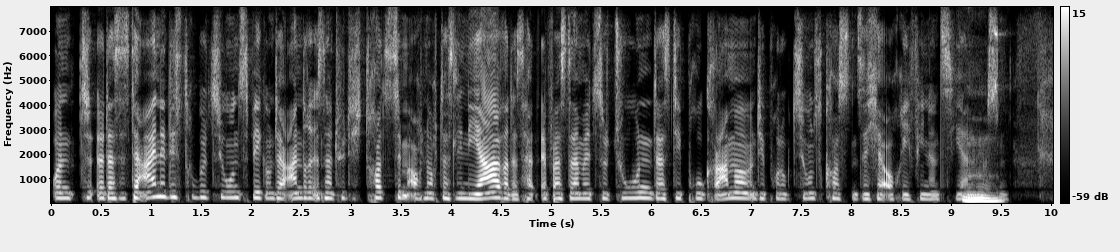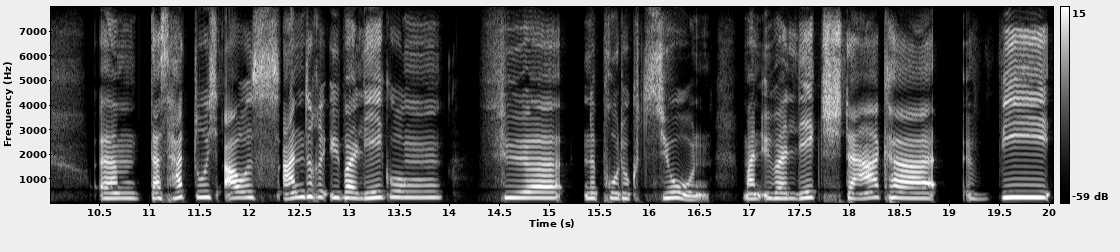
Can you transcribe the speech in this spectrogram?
und äh, das ist der eine Distributionsweg und der andere ist natürlich trotzdem auch noch das Lineare. Das hat etwas damit zu tun, dass die Programme und die Produktionskosten sich ja auch refinanzieren mhm. müssen ähm, das hat durchaus andere Überlegungen für eine Produktion. Man überlegt stärker, wie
